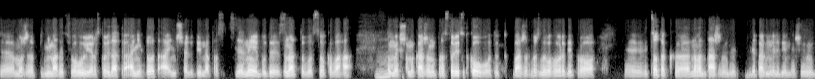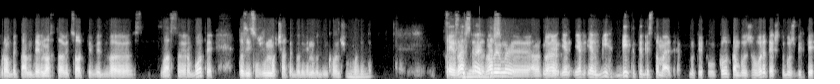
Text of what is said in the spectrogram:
е, може піднімати цю вагу і розповідати анекдот, а інша людина просто для неї буде занадто висока вага. Мгм. Тому якщо ми кажемо про 100%, тут важ- важливо говорити про е, відсоток е, навантаження для, для певної людини. Якщо він робить там 90% від власної роботи, то звісно ж він мовчати буде, він не буде ніколи нічого говорити. Це як знаєш, Ну, як знаєш ми- е, Анатолій, як, як, як біг, бігти тобі 100 метрів. Ну, типу, коли ти там будеш говорити, якщо ти будеш бігти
